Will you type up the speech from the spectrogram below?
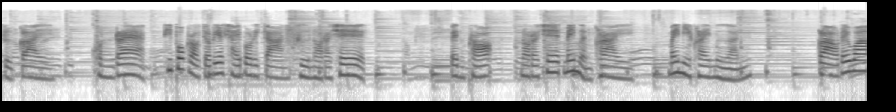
หรือไกล คนแรกที่พวกเราจะเรียกใช้บริการคือนรเชษเป็นเพราะนรเชษไม่เหมือนใคร ไม่มีใครเหมือน กล่าวได้ว่า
